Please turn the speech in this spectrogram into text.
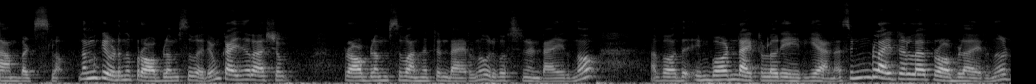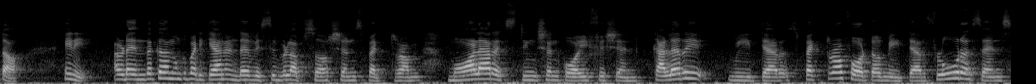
ലാംബർട്സ് ലോ നമുക്ക് ഇവിടുന്ന് പ്രോബ്ലംസ് വരും. കഴിഞ്ഞ പ്രാവശ്യം പ്രോബ്ലംസ് വന്നിട്ടുണ്ടായിരുന്നു. ഒരു ക്വസ്റ്റ്യൻ ഉണ്ടായിരുന്നു. അപ്പോൾ അത് ഇമ്പോർട്ടന്റ് ആയിട്ടുള്ള ഒരു ഏരിയ ആണ്. സിമ്പിളായിട്ടുള്ള പ്രോബ്ലം ആയിരുന്നു കേട്ടോ. ഇനി അവിടെ എന്തൊക്കെ നമുക്ക് പഠിക്കാനുണ്ട്? Visible absorption spectrum molar extinction coefficient colorimeter spectro spectrophotometer fluorescence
